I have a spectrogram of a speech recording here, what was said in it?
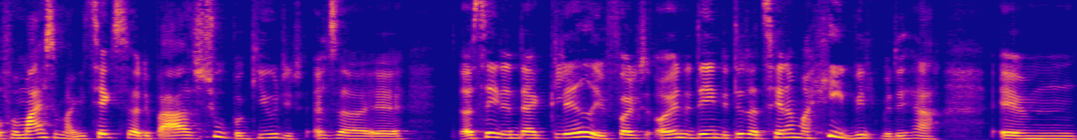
og for mig som arkitekt, så er det bare super givetigt. Altså, øh, at se den der glæde i folks øjne, det er egentlig det, der tænder mig helt vildt ved det her. Øhm,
